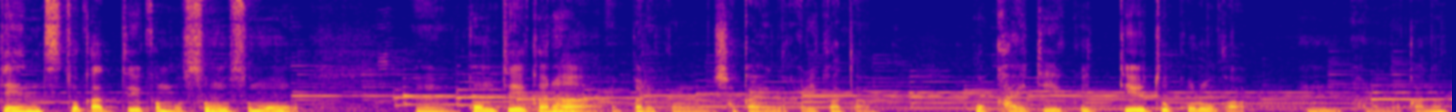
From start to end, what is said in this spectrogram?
テンツとかっていうかもうそもそも、うん、根底からやっぱりこの社会の在り方を変えていくっていうところが、うん、あるのかな。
